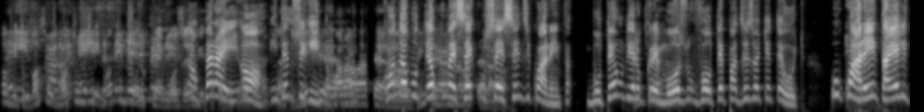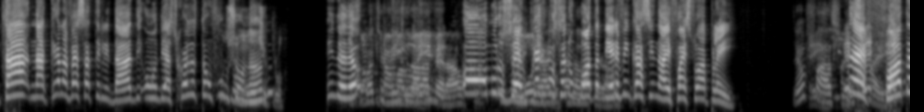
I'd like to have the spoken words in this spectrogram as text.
Ô, É Vitor, isso, bota, cara, bota um, é isso, é bota um dinheiro cremoso aí. Não, Vitor, peraí, ó, gente entenda o 20 seguinte. lateral, Quando eu, botei, 20 eu comecei com lateral. 640, botei um dinheiro cremoso, voltei pra 288. O 40, ele tá naquela versatilidade onde as coisas estão funcionando, múltiplo. entendeu? Quanto Bote que o 20 valor na aí, lateral. Ô, Murucego, por que, que você não bota dinheiro e vem cá assinar e faz sua play? Eu faço. É foda.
